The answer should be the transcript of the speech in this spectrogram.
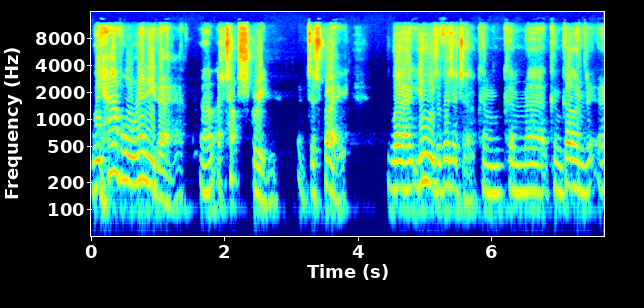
We have already there uh, a touchscreen display where you as a visitor can, can, uh, can go and uh,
